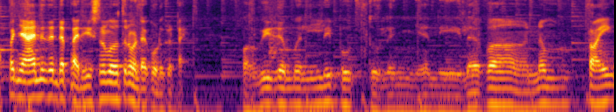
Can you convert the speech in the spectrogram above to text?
അപ്പം ഞാനിതിന്റെ പരീക്ഷണ മുഖത്തിന് കൊണ്ടേ കൊടുക്കട്ടെ. പവിഴമല്ലി പുത്തുലഞ്ഞ നീലവാനം ടൈം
